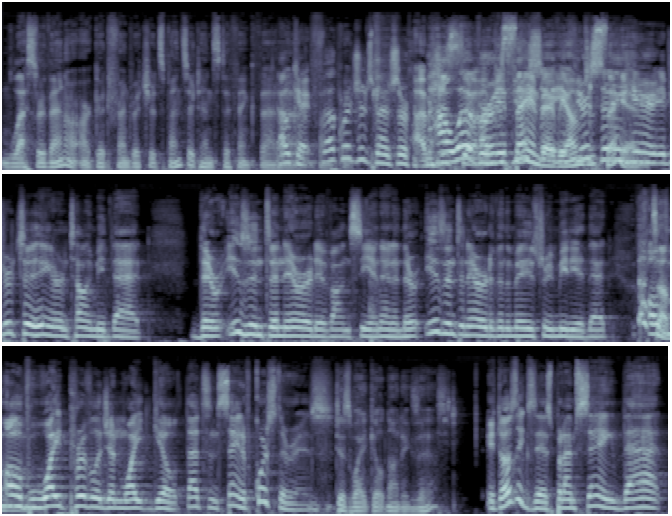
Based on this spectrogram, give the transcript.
lesser than. Our, our good friend Richard Spencer tends to think that. uh, Okay, fuck Richard Spencer. I'm just- However, I'm just if you're, saying, baby, if I'm you're just sitting saying. here, if you're sitting here and telling me that there isn't a narrative on CNN and there isn't a narrative in the mainstream media that of, a- of white privilege and white guilt, that's insane. Of course there is. Does white guilt not exist? It does exist, but I'm saying that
